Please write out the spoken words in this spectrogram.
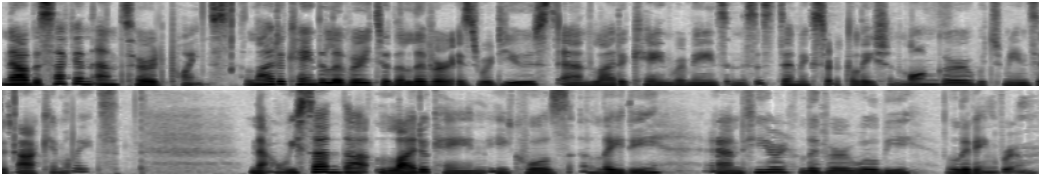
Now the second and third points. Lidocaine delivery to the liver is reduced and lidocaine remains in the systemic circulation longer, which means it accumulates. Now we said that lidocaine equals lady and here liver will be living room.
